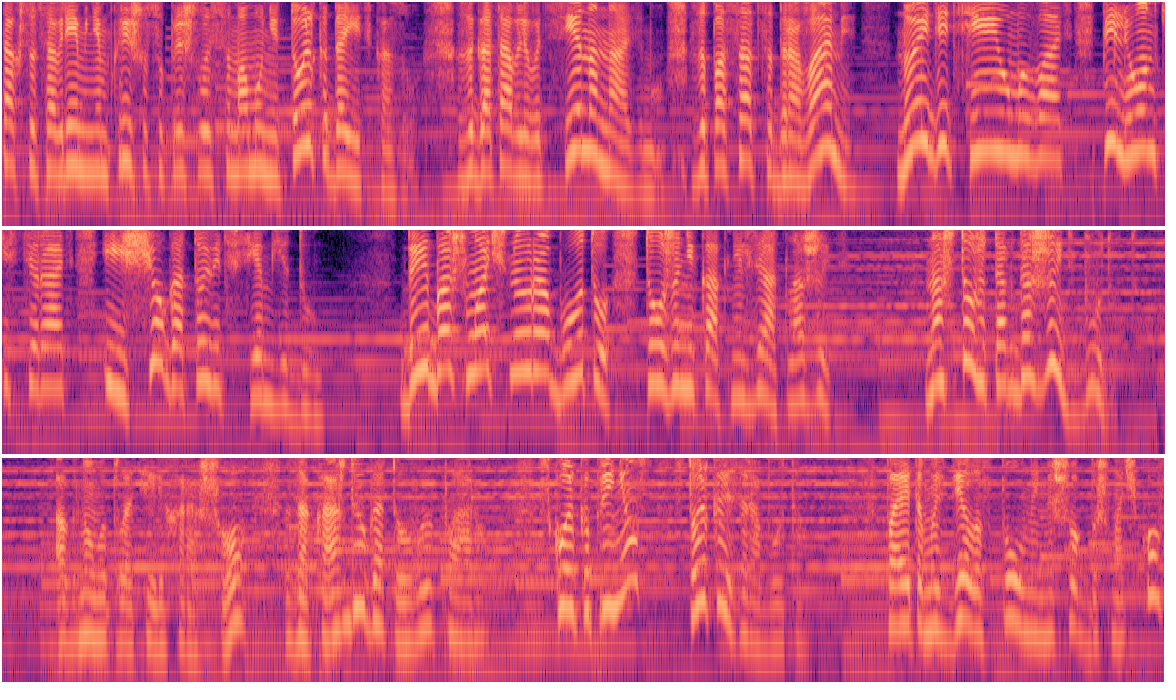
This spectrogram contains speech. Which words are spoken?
Так что со временем Кришусу пришлось самому не только доить козу, заготавливать сено на зиму, запасаться дровами, но и детей умывать, пеленки стирать и еще готовить всем еду. Да и башмачную работу тоже никак нельзя отложить. На что же тогда жить будут? А гномы платили хорошо за каждую готовую пару. Сколько принес, столько и заработал. Поэтому, сделав полный мешок башмачков,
